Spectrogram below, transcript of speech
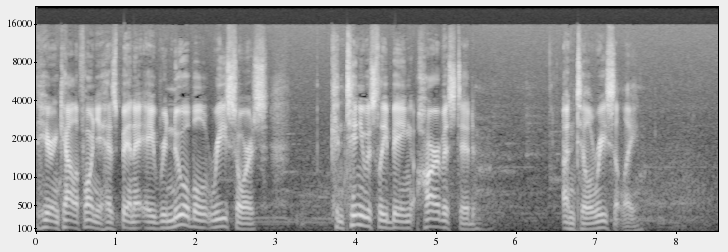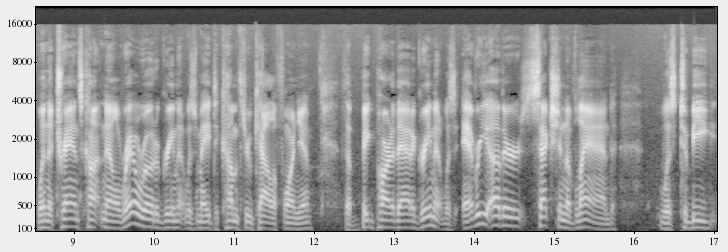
here in California has been a, a renewable resource continuously being harvested until recently. When the Transcontinental Railroad agreement was made to come through California, the big part of that agreement was every other section of land was to be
